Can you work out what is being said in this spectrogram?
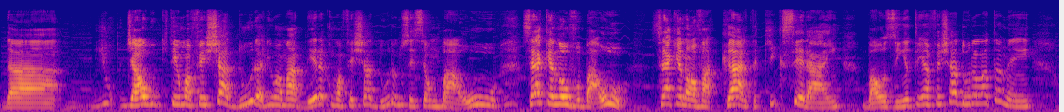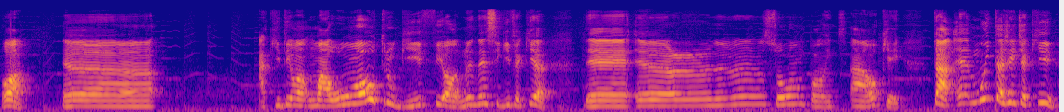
da, de, de, algo que tem uma fechadura ali, uma madeira com uma fechadura, não sei se é um baú, será que é novo baú? Será que é nova carta? O que, que será, hein? Baúzinho tem a fechadura lá também, hein? Ó, uh, aqui tem uma, uma, um outro gif, ó, nesse gif aqui, ó, é, é, sou on point. Ah, ok. Tá, é, muita gente aqui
